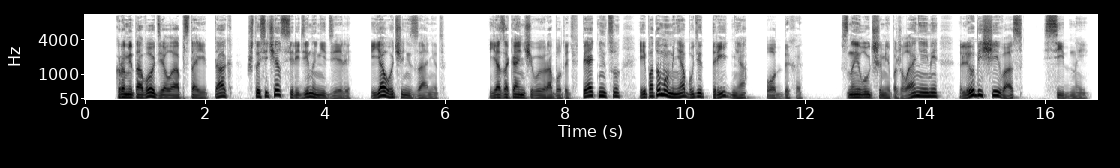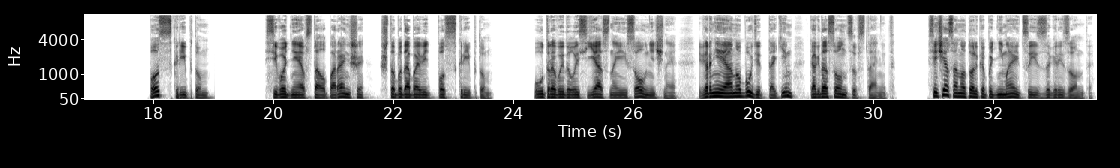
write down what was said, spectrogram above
Кроме того, дело обстоит так, что сейчас середина недели, и я очень занят. Я заканчиваю работать в пятницу, и потом у меня будет три дня отдыха. С наилучшими пожеланиями, любящий вас Сидней. Постскриптум. Сегодня я встал пораньше чтобы добавить постскриптум. Утро выдалось ясное и солнечное, вернее, оно будет таким, когда солнце встанет. Сейчас оно только поднимается из-за горизонта.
